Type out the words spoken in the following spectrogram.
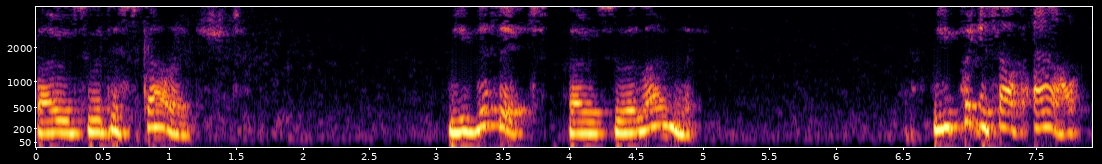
those who are discouraged? Will you visit those who are lonely? Will you put yourself out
